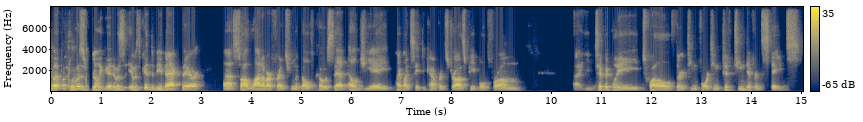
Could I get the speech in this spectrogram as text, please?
but it was really good. It was it was good to be back there. Uh, saw a lot of our friends from the Gulf Coast. That LGA Pipeline Safety Conference draws people from uh, typically 12, 13, 14, 15 different states.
